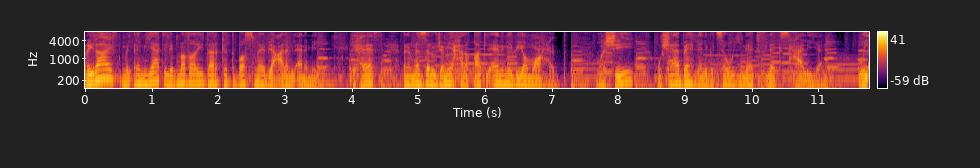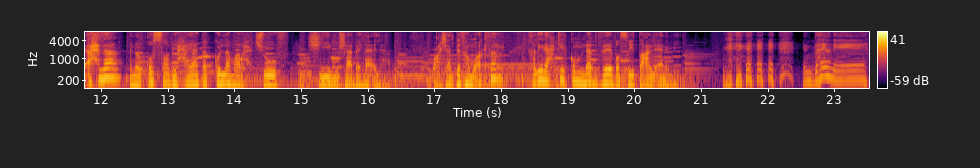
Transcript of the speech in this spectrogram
ريلايف من الانميات اللي بنظري تركت بصمة بعالم الانمي بحيث انهم نزلوا جميع حلقات الانمي بيوم واحد وهالشي مشابه للي بتسويه نتفليكس حاليا والاحلى انه القصة بحياتك كلها ما راح تشوف شي مشابه لإلها وعشان تفهموا اكثر خليني احكي لكم نبذة بسيطة عن الانمي だよね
